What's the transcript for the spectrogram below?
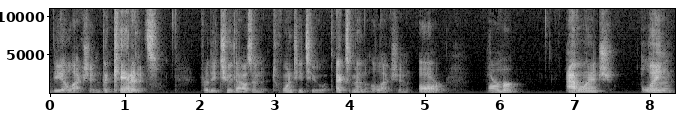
the election. The candidates for the 2022 X Men election are Armor, Avalanche, Bling,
